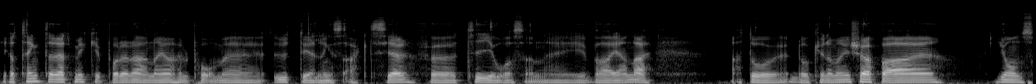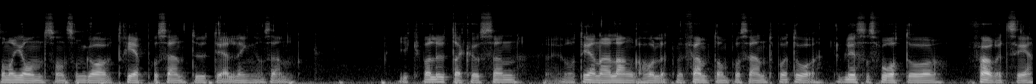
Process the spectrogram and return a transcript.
Jag tänkte rätt mycket på det där när jag höll på med utdelningsaktier för tio år sedan i början där. Att då, då kunde man ju köpa Johnson Johnson som gav 3% utdelning och sen gick valutakursen åt ena eller andra hållet med 15% på ett år. Det blev så svårt att förutse.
